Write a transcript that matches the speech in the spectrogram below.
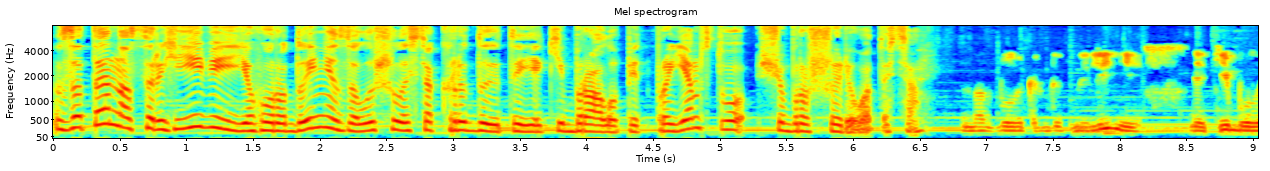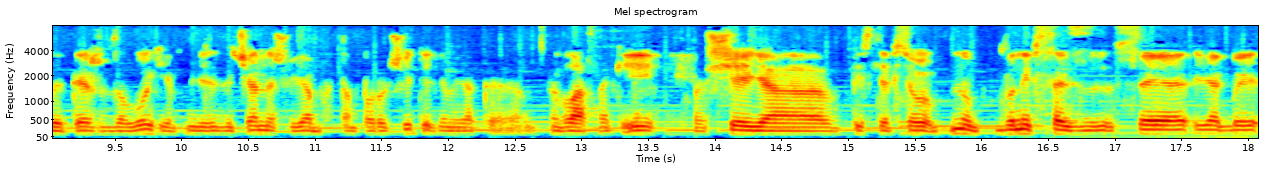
Зате на Сергієві і його родині залишилися кредити, які брало підприємство, щоб розширюватися. У нас були кредитні лінії, які були теж в залогі. Звичайно, що я був там поручителем, як е, власник. І ще я після всього, ну вони все все якби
